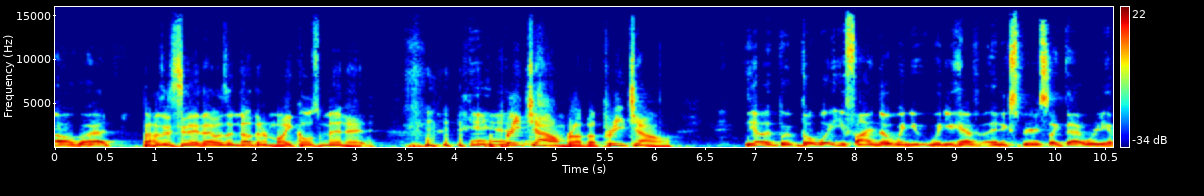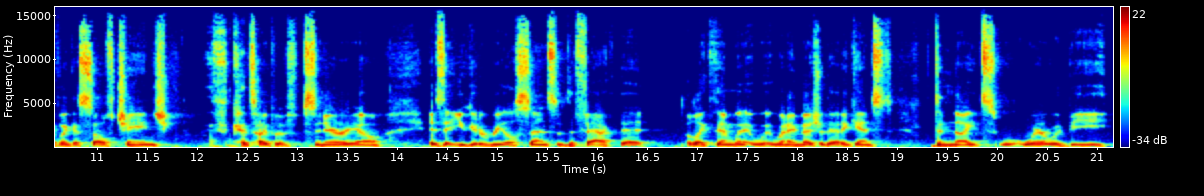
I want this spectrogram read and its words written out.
oh, go ahead. I was gonna say that was another Michael's minute. Preach on, brother. Preach on. Yeah, but but what you find though when you when you have an experience like that where you have like a self change type of scenario, is that you get a real sense of the fact that like then when it, when I measure that against the nights where it would be,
